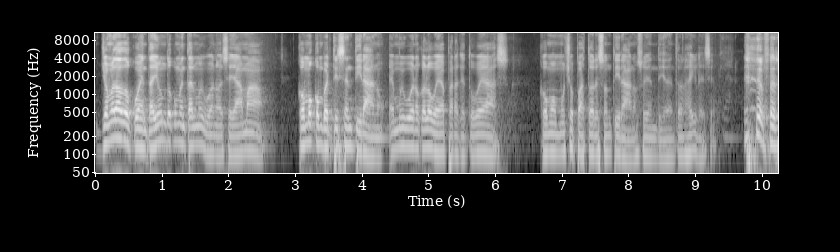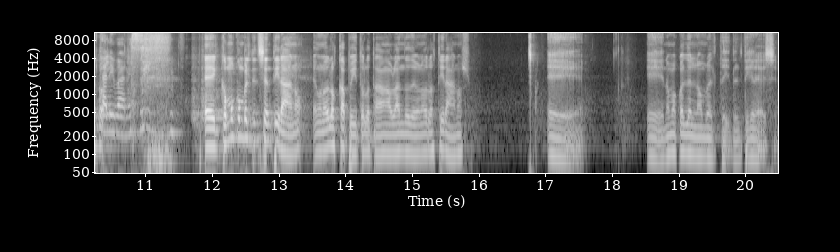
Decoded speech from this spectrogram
yo me he dado cuenta, hay un documental muy bueno que se llama Cómo convertirse en tirano. Es muy bueno que lo veas para que tú veas cómo muchos pastores son tiranos hoy en día dentro de las iglesias. Talibanes. Eh, ¿Cómo convertirse en tirano? En uno de los capítulos estaban hablando de uno de los tiranos. Eh, eh, no me acuerdo el nombre del, tigre ese.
